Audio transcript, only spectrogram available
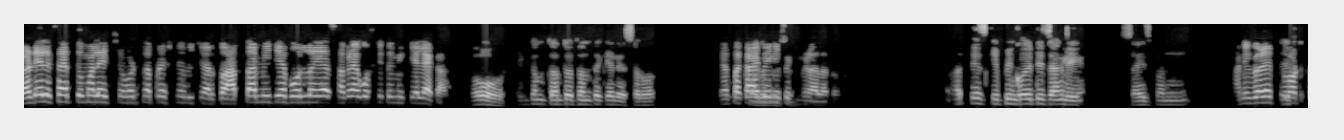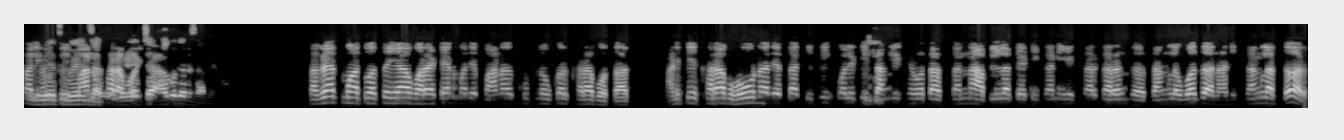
कडेल साहेब तुम्हाला एक शेवटचा प्रश्न विचारतो. आता मी जे बोललो या सगळ्या गोष्टी तुम्ही केल्या का? हो एकदम तंतोतंत केले सर्व. त्याचा काय बेनिफिट मिळाला तुम्हाला? अं, तेच किपिंग क्वालिटी चांगली साईज पण आणि वेळेत प्लॉट खाली वेळेत होतोय, वेळ पानं झाला. खराब वेळेच्या अगोदर झालं. सगळ्यात महत्वाचं या व्हरायट्यांमध्ये पानं खूप लवकर खराब होतात आणि ते खराब होऊ न देता किपिंग क्वालिटी चांगली ठेवत असताना आपल्याला त्या ठिकाणी एकसारखा रंग चांगलं वजन आणि चांगला दर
